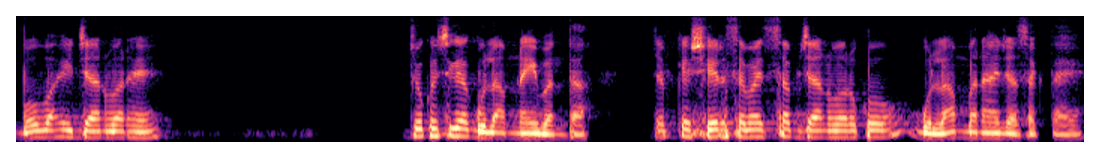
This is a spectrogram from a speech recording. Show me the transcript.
वो वही जानवर है जो किसी का गुलाम नहीं बनता, जबकि शेर समेत सब जानवरों को गुलाम बनाया जा सकता है।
